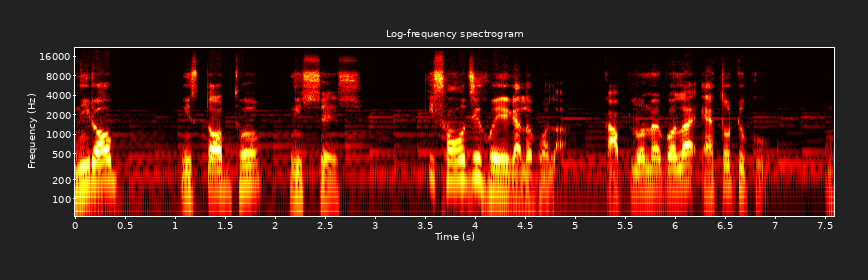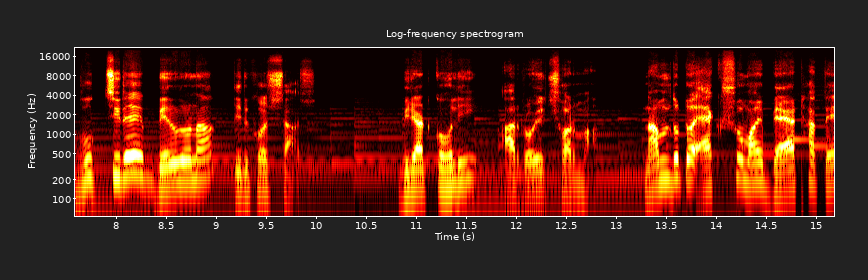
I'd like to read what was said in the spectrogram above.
নীরব, নিস্তব্ধ, নিঃশেষ। কি সহজে হয়ে গেল বলা। কাঁপল না গলা এতটুকু। বুক চিরে বেরোলো না দীর্ঘশ্বাস। বিরাট কোহলি আর রোহিত শর্মা। নাম দুটো একসময় ব্যাট হাতে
